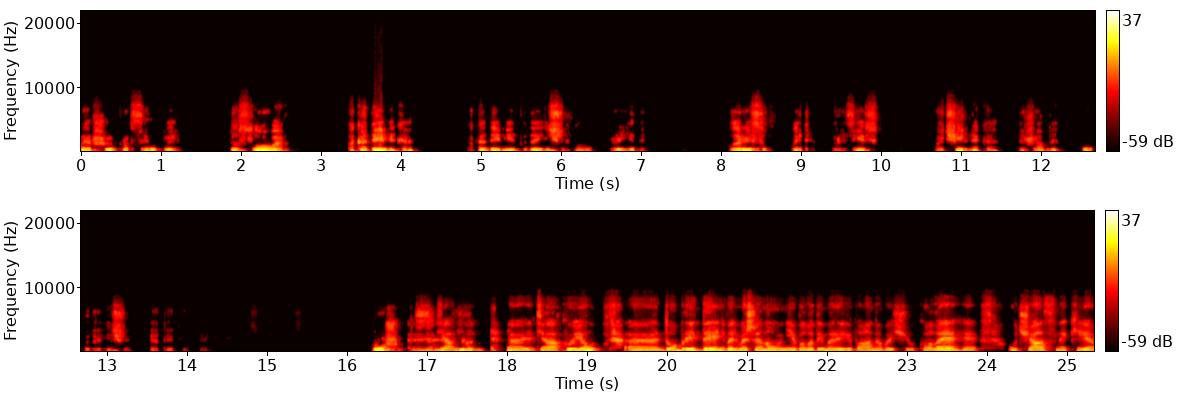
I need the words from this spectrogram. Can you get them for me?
першою просив би до слова академіка Академії педагогічних наук України Ларису Дмитрівну Березівську, очільника Державної науково-педагогічної бібліотеки України. Прошу. Е, Дякую. Е, Дякую. Е, Добрий день, вельмишановні Володимире Івановичу, колеги, учасники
